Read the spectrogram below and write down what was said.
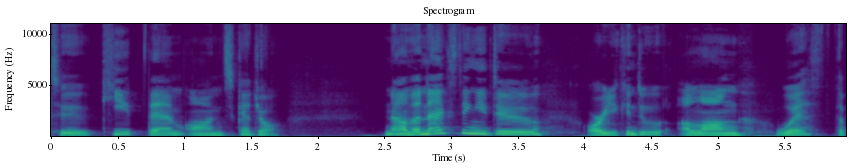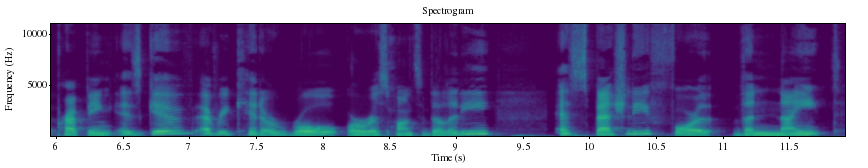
to keep them on schedule. Now, the next thing you do, or you can do along with the prepping, is give every kid a role or responsibility, especially for the night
